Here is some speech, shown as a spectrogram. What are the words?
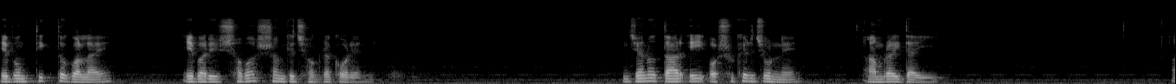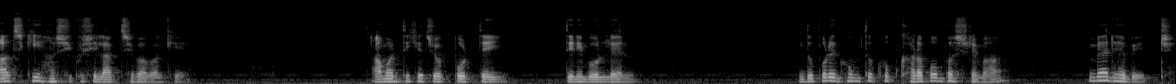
এবং তিক্ত গলায় এবাড়ির সবার সঙ্গে ঝগড়া করেন। যেন তার এই অসুখের জন্যে আমরাই দায়ী। আজ কি হাসি খুশি লাগছে বাবাকে? আমার দিকে চোখ পড়তেই তিনি বললেন, দুপুরে ঘুম তো খুব খারাপ অভ্যাস রে মা। Bad habit.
